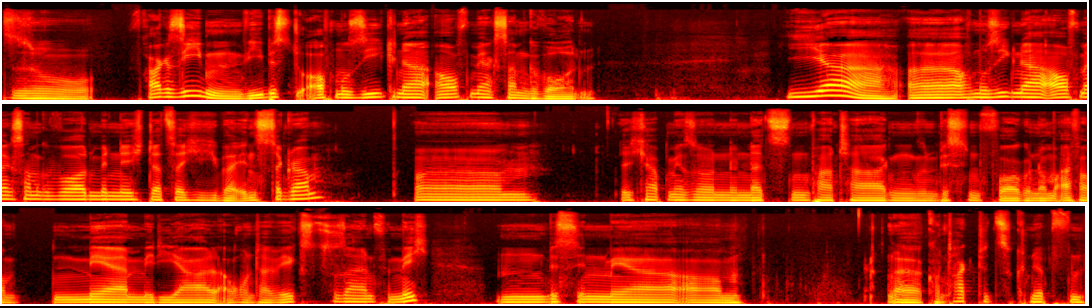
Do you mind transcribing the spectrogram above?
So, Frage 7. Wie bist du auf Musiknah aufmerksam geworden? Ja, äh, auf Musiknah aufmerksam geworden bin ich tatsächlich über Instagram. Ähm, ich habe mir so in den letzten paar Tagen so ein bisschen vorgenommen, einfach mehr medial auch unterwegs zu sein für mich. Ein bisschen mehr ähm, äh, Kontakte zu knüpfen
